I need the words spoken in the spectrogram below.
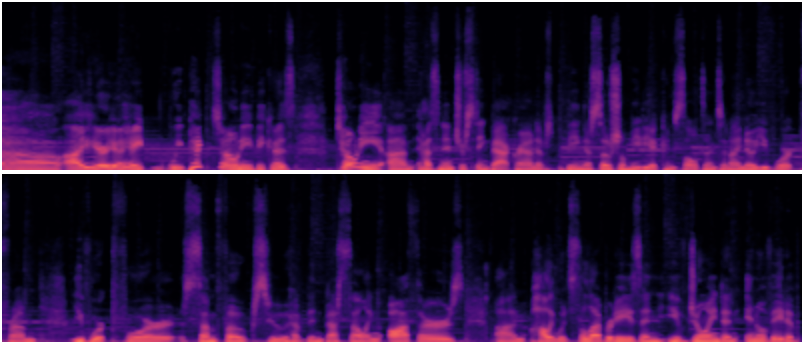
Oh, I hear you. Hey, we picked Tony because Tony um, has an interesting background of being a social media consultant, and I know you've worked from you've worked for some folks who have been best-selling authors, um, Hollywood celebrities, and you've joined an innovative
